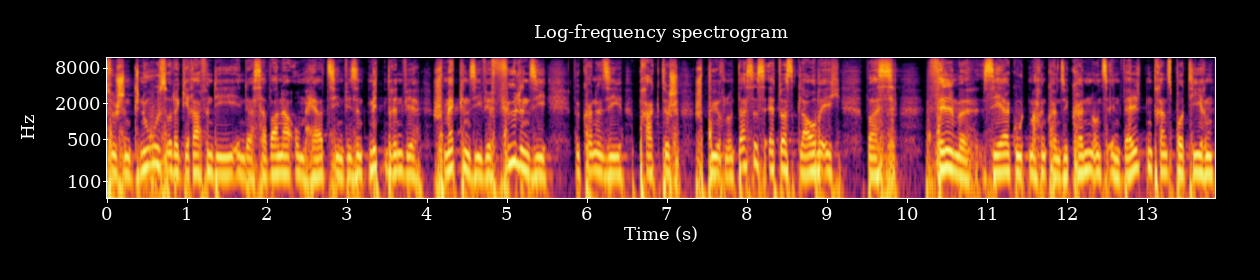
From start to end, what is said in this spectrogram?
zwischen Gnus oder Giraffen, die in der Savanne umherziehen. Wir sind mittendrin, wir schmecken sie, wir fühlen sie, wir können sie praktisch spüren. Und das ist etwas, glaube ich, was Filme sehr gut machen können. Sie können uns in Welten transportieren,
